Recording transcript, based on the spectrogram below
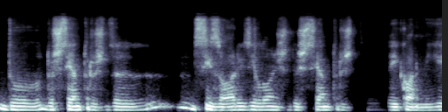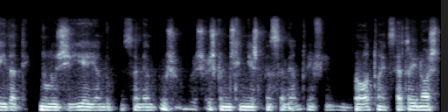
do, dos centros de, decisórios e longe dos centros da economia e da tecnologia e onde pensamento, os, as grandes linhas de pensamento, enfim, brotam, etc. E nós,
